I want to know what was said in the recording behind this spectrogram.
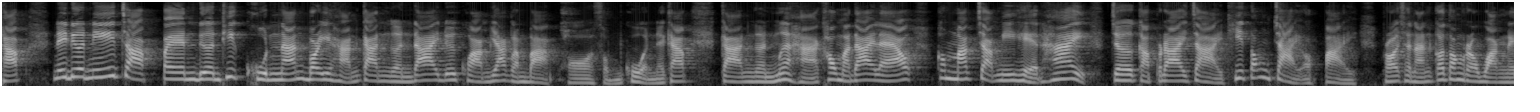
ครับ ในเดือนนี้จะเป็นเดือนที่คุณนั้นบริหารการเงินได้ด้วยความยากลำบากพอสมควรนะครับ การเงินเมื่อหาเข้ามาได้แล้ว ก็มักจะมีเหตุให้เจอกับรายจ่ายที่ต้องจ่ายออกไป เพราะฉะนั้นก็ต้องระวังใน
